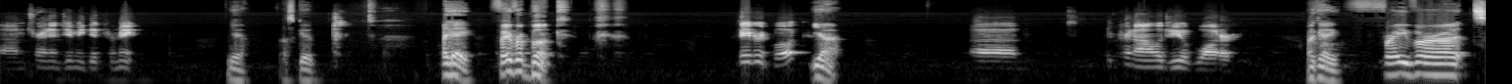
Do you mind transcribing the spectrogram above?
um, Trent and Jimmy did for me. Yeah, that's good. Okay, favorite book. Favorite book? Yeah. Um, the Chronology of Water. Okay, favorite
